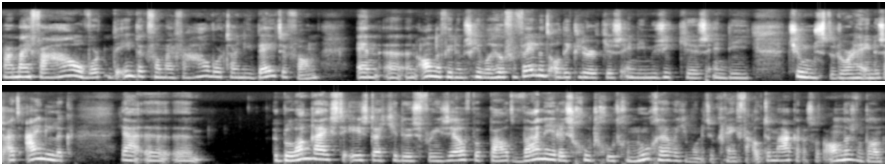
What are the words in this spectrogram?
Maar mijn verhaal wordt, de impact van mijn verhaal wordt daar niet beter van. En uh, een ander vindt het misschien wel heel vervelend, al die kleurtjes en die muziekjes en die tunes erdoorheen. Dus uiteindelijk, ja, uh, uh, het belangrijkste is dat je dus voor jezelf bepaalt wanneer is goed goed genoeg. Hè? Want je moet natuurlijk geen fouten maken, dat is wat anders. Want dan,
